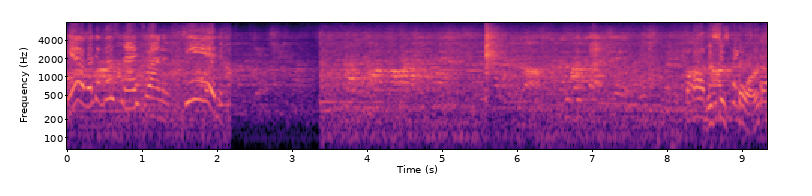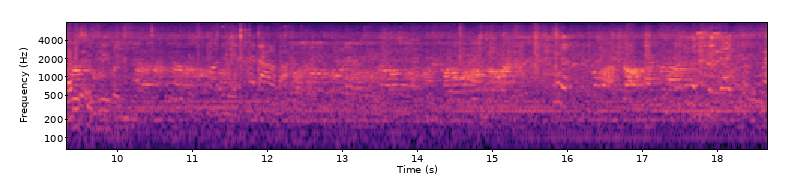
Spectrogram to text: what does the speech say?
Yeah, look at this nice one. It's dead. God, This is big pork. stuff This isn't even. 也太大了吧？这个是应该很快。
